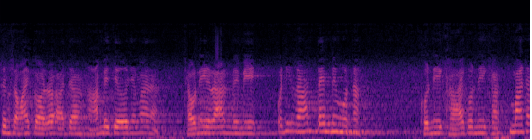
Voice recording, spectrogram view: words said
ซึ่งสมัยก่อนเราอาจจะหาไม่เจอใช่ไหมนะแถวนี้ร้านไม่มี วันนี้ร้านเต็มไปหมดนะคนนี้ขายคนนี้ขายมาได้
